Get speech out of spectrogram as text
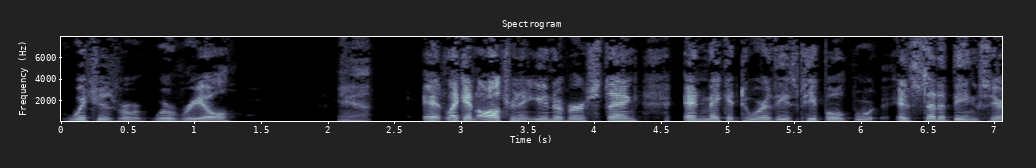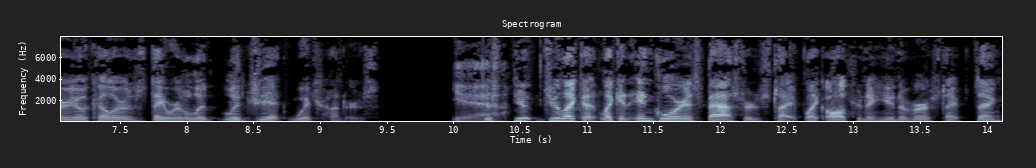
witches were, were real. Yeah. It like an alternate universe thing, and make it to where these people, instead of being serial killers, they were le- legit witch hunters. Yeah. Just do, do like a like an Inglourious Basterds type, like alternate universe type thing.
